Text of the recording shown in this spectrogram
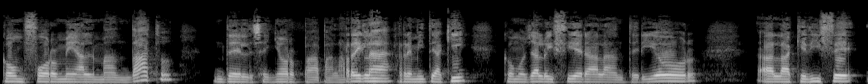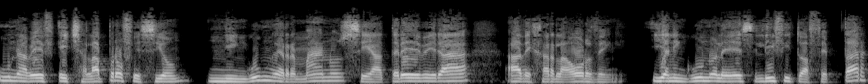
conforme al mandato del señor Papa. La regla remite aquí, como ya lo hiciera la anterior, a la que dice una vez hecha la profesión, ningún hermano se atreverá a dejar la orden y a ninguno le es lícito aceptar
